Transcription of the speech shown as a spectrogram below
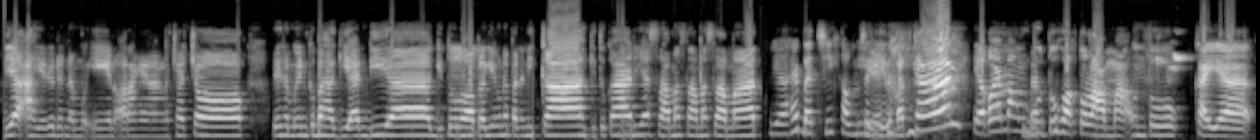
dia akhirnya udah nemuin orang yang cocok, udah nemuin kebahagiaan dia gitu loh. Mhm. Apalagi yang udah pada nikah gitu kan. Ya selamat selamat selamat. ya hebat sih kalau bisa Iya, hebat kan? ya kok emang Hebat. butuh waktu lama untuk kayak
